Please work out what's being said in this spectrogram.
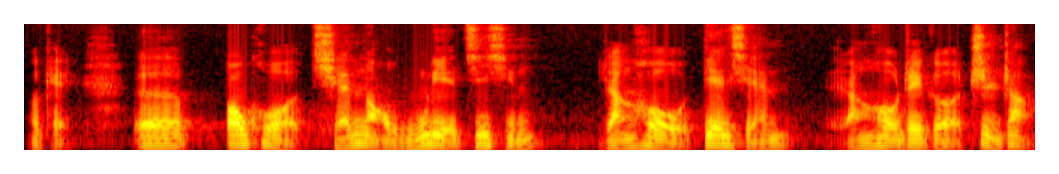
，OK，呃，包括前脑无裂畸形，然后癫痫，然后这个智障，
